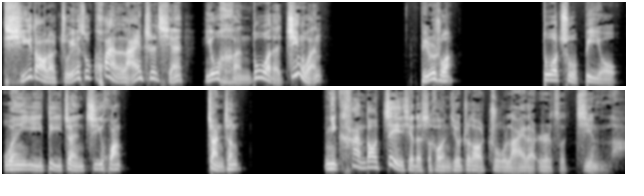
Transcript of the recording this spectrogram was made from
提到了主耶稣快来之前有很多的经文，比如说，多处必有瘟疫、地震、饥荒、战争。你看到这些的时候，你就知道主来的日子近了，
